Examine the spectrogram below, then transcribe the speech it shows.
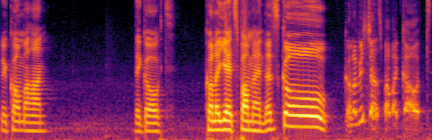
Nu kommer han. The GOAT. Kolla jetspammen, let's go! Kolla min chans spamma GOAT!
